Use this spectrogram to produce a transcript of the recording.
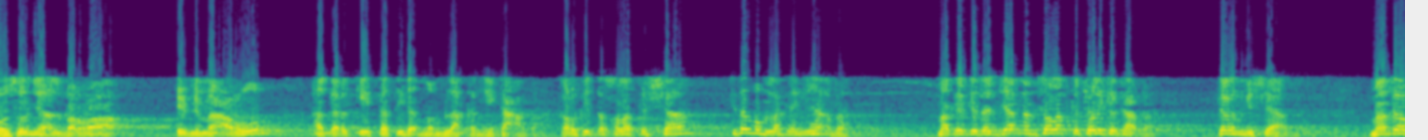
Usulnya Al-Barra Ibn Ma'rur agar kita tidak membelakangi Ka'bah. Kalau kita salat ke Syam, kita membelakangi Ka'bah. Maka kita jangan salat kecuali ke Ka'bah. Jangan ke Syam. Maka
